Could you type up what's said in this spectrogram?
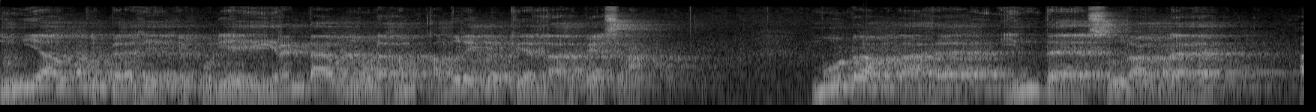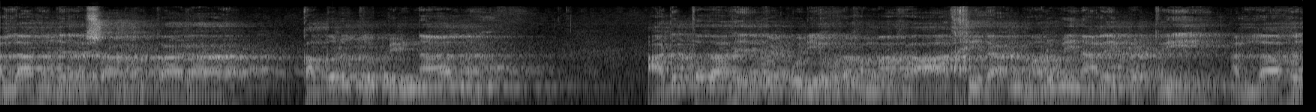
துன்யாவுக்கு பிறகு இருக்கக்கூடிய இரண்டாவது உலகம் கபரை பற்றி அல்லாஹ் பேசுகிறான் மூன்றாவதாக இந்த சூறாவில் அல்லாஹு ஜல்லஷானஹாலா கபருக்கு பின்னால் அடுத்ததாக இருக்கக்கூடிய உலகமாக ஆஹிரா மறுமை நாளை பற்றி அல்லாஹு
